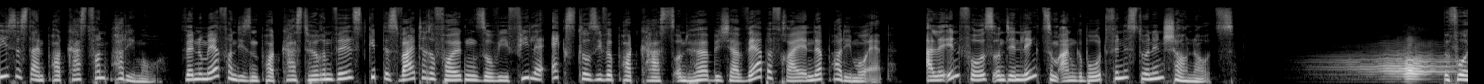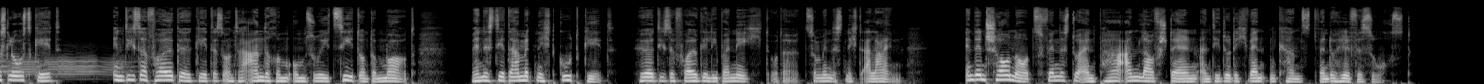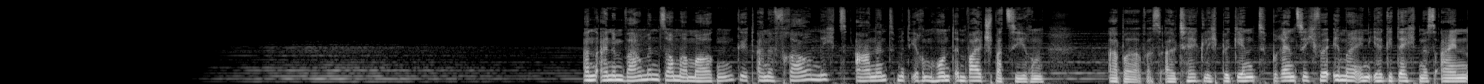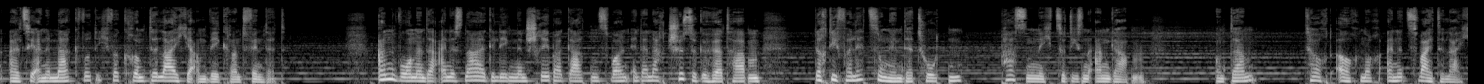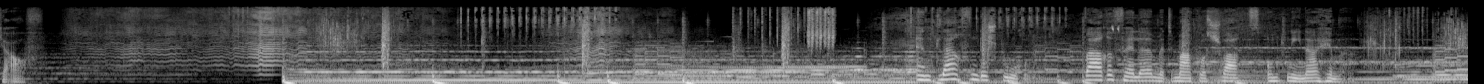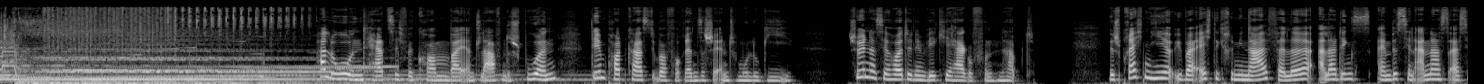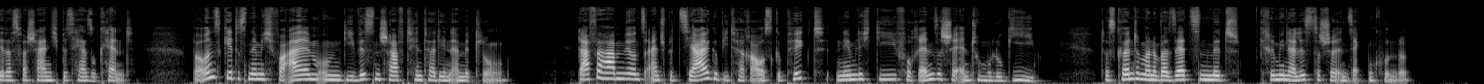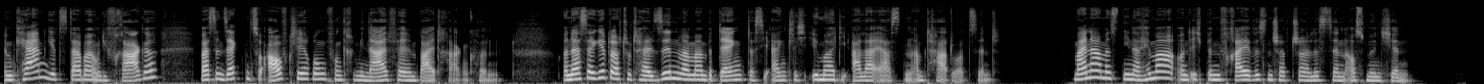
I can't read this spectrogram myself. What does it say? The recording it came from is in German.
Dies ist ein Podcast von Podimo. Wenn du mehr von diesem Podcast hören willst, gibt es weitere Folgen sowie viele exklusive Podcasts und Hörbücher werbefrei in der Podimo-App. Alle Infos und den Link zum Angebot findest du in den Show Notes. Bevor es losgeht, in dieser Folge geht es unter anderem um Suizid und um Mord. Wenn es dir damit nicht gut geht, hör diese Folge lieber nicht oder zumindest nicht allein. In den Show Notes findest du ein paar Anlaufstellen, an die du dich wenden kannst, wenn du Hilfe suchst. An einem warmen Sommermorgen geht eine Frau nichts ahnend mit ihrem Hund im Wald spazieren. Aber was alltäglich beginnt, brennt sich für immer in ihr Gedächtnis ein, als sie eine merkwürdig verkrümmte Leiche am Wegrand findet. Anwohnende eines nahegelegenen Schrebergartens wollen in der Nacht Schüsse gehört haben, doch die Verletzungen der Toten passen nicht zu diesen Angaben. Und dann taucht auch noch eine zweite Leiche auf. Entlarvende Spuren. Wahre Fälle mit Markus Schwarz und Nina Himmel. Hallo und herzlich willkommen bei Entlarvende Spuren, dem Podcast über forensische Entomologie. Schön, dass ihr heute den Weg hierher gefunden habt. Wir sprechen hier über echte Kriminalfälle, allerdings ein bisschen anders, als ihr das wahrscheinlich bisher so kennt. Bei uns geht es nämlich vor allem um die Wissenschaft hinter den Ermittlungen. Dafür haben wir uns ein Spezialgebiet herausgepickt, nämlich die forensische Entomologie. Das könnte man übersetzen mit kriminalistische Insektenkunde. Im Kern geht es dabei um die Frage, was Insekten zur Aufklärung von Kriminalfällen beitragen können. Und das ergibt auch total Sinn, wenn man bedenkt, dass sie eigentlich immer die allerersten am Tatort sind. Mein Name ist Nina Himmer und ich bin freie Wissenschaftsjournalistin aus München.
